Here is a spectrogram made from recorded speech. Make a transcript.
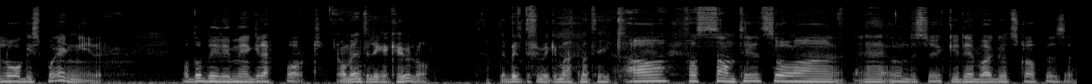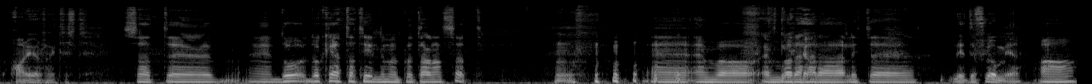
logisk poäng i det. Och då blir det mer greppbart. Ja, men det är inte lika kul då. Det blir lite för mycket matematik. Ja, fast samtidigt så eh, understryker ju det bara Guds skapelse. Ja, det gör det faktiskt. Så att eh, då, då kan jag ta till det men på ett annat sätt. eh, än, vad, än vad det här är lite... Lite flummiga. Ja.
